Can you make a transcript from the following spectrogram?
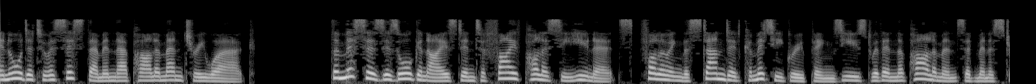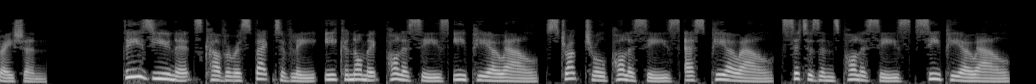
in order to assist them in their parliamentary work. The MRS is organized into five policy units, following the standard committee groupings used within the Parliament's administration. These units cover respectively, economic policies EPOL, structural policies SPOL, citizens policies CPOL,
